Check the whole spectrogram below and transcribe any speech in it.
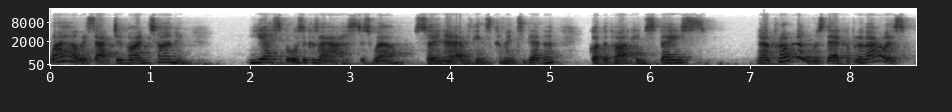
wow, is that divine timing? Yes, but also because I asked as well. So, now everything's coming together. Got the parking space, no problem. Was there a couple of hours.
